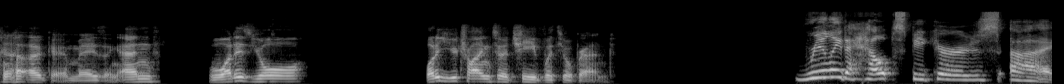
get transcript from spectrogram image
okay, amazing. And what is your what are you trying to achieve with your brand? Really, to help speakers uh,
